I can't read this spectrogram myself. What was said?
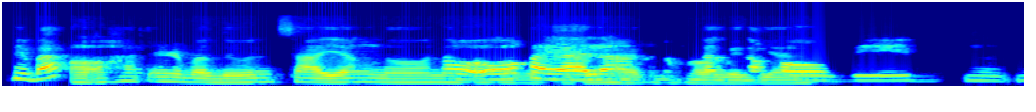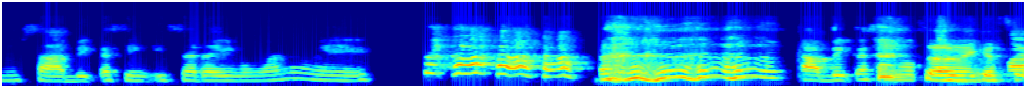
'di ba? Oo, hot air balloon. Sayang, no? Oo, Napaka- kaya kasi lang hype na COVID yan. nagka-COVID. Mm, Sabi kasing isa rin yung ano eh. Sabi kasi Sabi kasi,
